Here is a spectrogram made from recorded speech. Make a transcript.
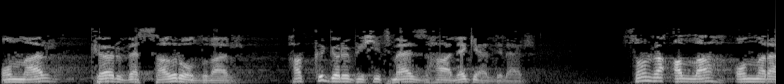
Onlar kör ve sağır oldular. Hakkı görüp işitmez hale geldiler. Sonra Allah onlara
